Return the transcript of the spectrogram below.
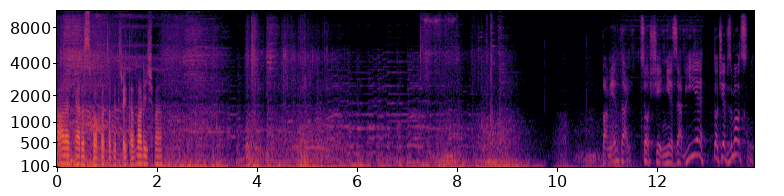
Ale w miarę spoko to wytradowaliśmy. Pamiętaj, co się nie zabije, to cię wzmocni.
